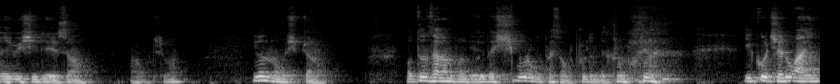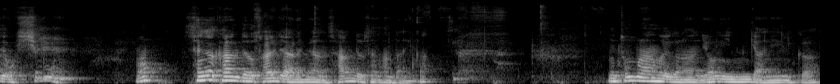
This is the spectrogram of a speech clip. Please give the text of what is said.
A, B, C, D에서 아, 7번 이건 너무 쉽잖아 어떤 사람 보니까 여기다 15를 곱해서 풀던데 그럼 큰일 나 이꼴 제로가 아닌데 막 15. 어? 생각하는 대로 살지 않으면 사는 대로 생각한다니까. 이건 통분하는 거 이거는 0이 있는 게 아니니까.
